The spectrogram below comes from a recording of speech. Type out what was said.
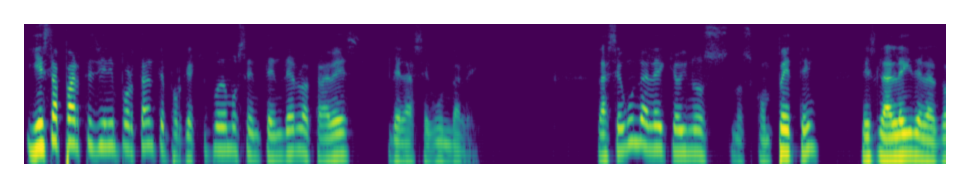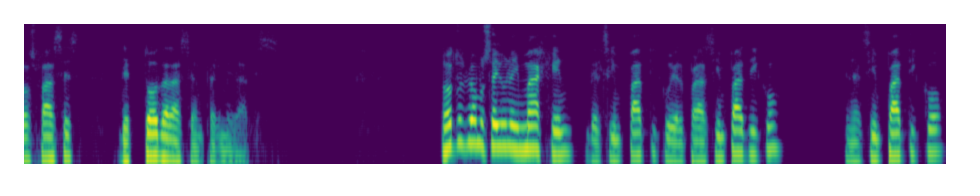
Y esta parte es bien importante porque aquí podemos entenderlo a través de la segunda ley. La segunda ley que hoy nos, nos compete es la ley de las dos fases de todas las enfermedades. Nosotros vemos ahí una imagen del simpático y el parasimpático. En el simpático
